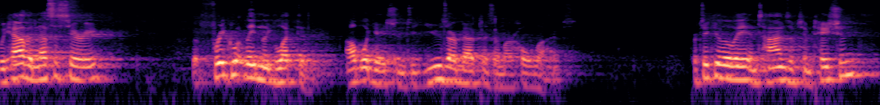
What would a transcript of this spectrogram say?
We have a necessary but frequently neglected obligation to use our baptism our whole lives, particularly in times of temptation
